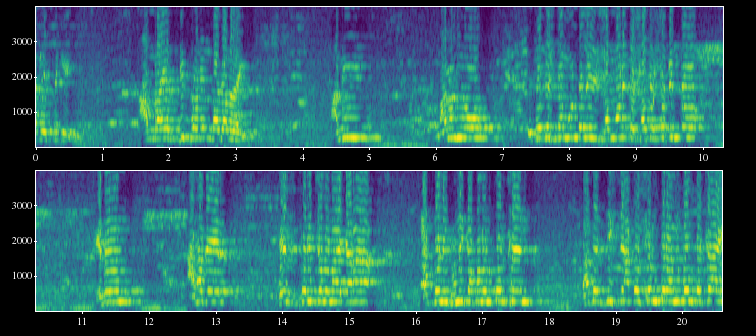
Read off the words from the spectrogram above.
আগে থেকে। আমরা এর তীব্র নিন্দা জানাই। আমি মাননীয় উপদেষ্টা মন্ডলীর সম্মানিত সদস্যবৃন্দ এবং আমাদের দেশ পরিচালনায় যারা অগ্রণী ভূমিকা পালন করছেন, তাদের দৃষ্টি আকর্ষণ করে আমি বলতে চাই,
